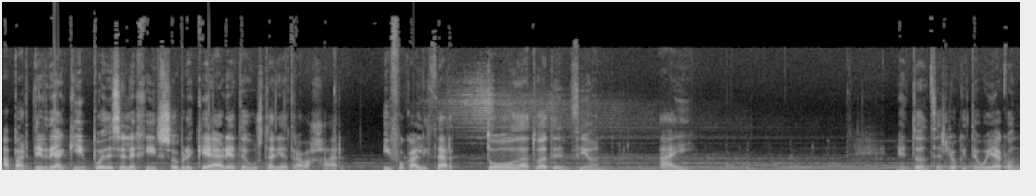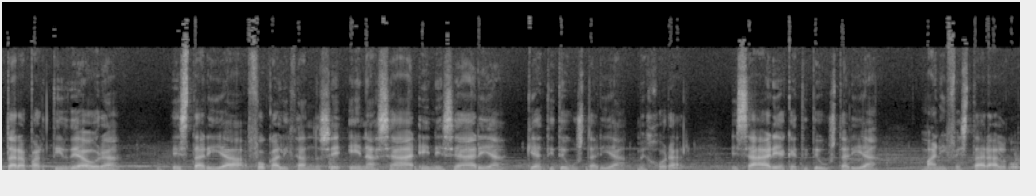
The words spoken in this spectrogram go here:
A partir de aquí puedes elegir sobre qué área te gustaría trabajar y focalizar toda tu atención ahí, entonces lo que te voy a contar a partir de ahora estaría focalizándose en esa, en área que a ti te gustaría mejorar, esa área que a ti te gustaría manifestar algo.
